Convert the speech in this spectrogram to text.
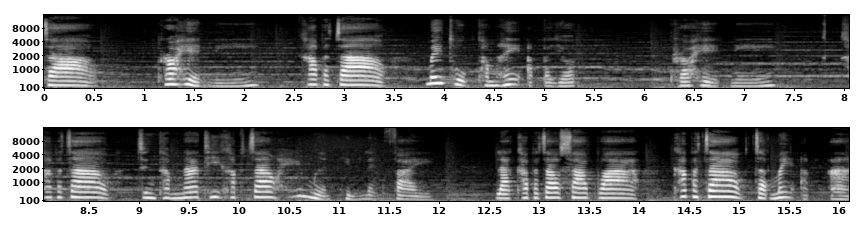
เจ้า เพราะเหตุนี้ ข้าพเจ้าไม่ถูกทำให้อัปยศ เพราะเหตุนี้ ข้าพเจ้าจึงทำหน้าที่ข้าพเจ้าให้เหมือนหินเหล็กไฟ และข้าพเจ้าทราบว่า ข้าพเจ้าจะไม่อับอา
